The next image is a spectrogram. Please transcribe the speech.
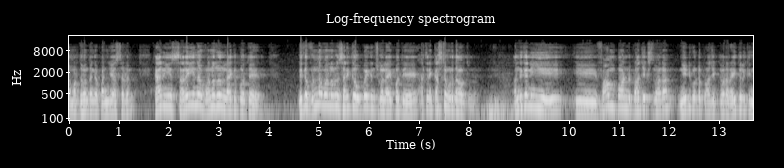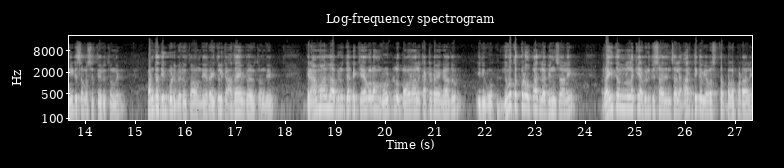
సమర్థవంతంగా పనిచేస్తాడు కానీ సరైన వనరులు లేకపోతే లేదా ఉన్న వనరులు సరిగ్గా ఉపయోగించుకోలేకపోతే అతని కష్టం వృధా అవుతుంది. అందుకని ఈ ఈ ఫామ్ పాండ్ ప్రాజెక్ట్స్ ద్వారా నీటికుంట ప్రాజెక్ట్ ద్వారా రైతులకి నీటి సమస్య తీరుతుంది. పంట దిగుబడి పెరుగుతూ ఉంది రైతులకి ఆదాయం పెరుగుతుంది. గ్రామాల్లో అభివృద్ధి అంటే కేవలం రోడ్లు భవనాలు కట్టడమే కాదు ఇది యువతకు కూడా ఉపాధి లభించాలి రైతన్నులకి అభివృద్ధి సాధించాలి ఆర్థిక వ్యవస్థ బలపడాలి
